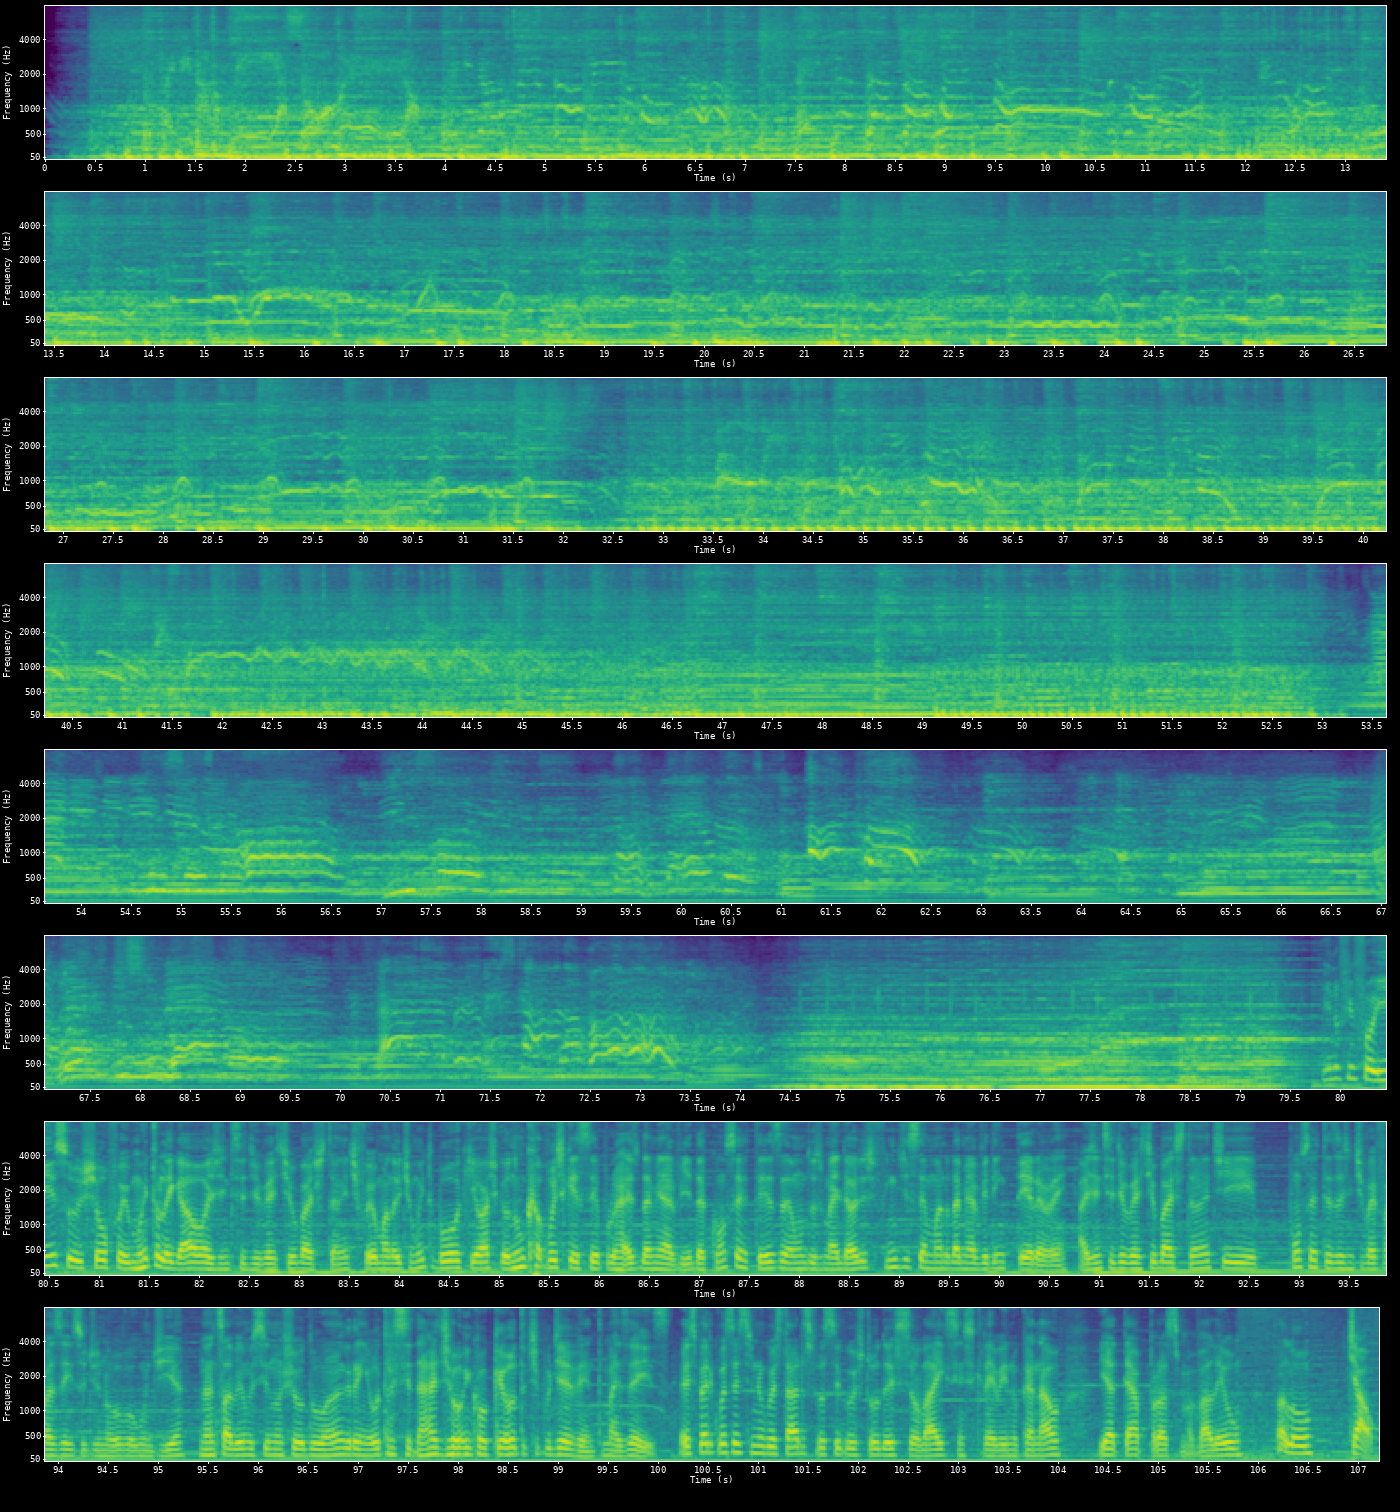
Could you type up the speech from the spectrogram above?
No fim foi isso, o show foi muito legal, a gente se divertiu bastante, foi uma noite muito boa que eu acho que eu nunca vou esquecer pro resto da minha vida, com certeza é um dos melhores fins de semana da minha vida inteira, velho. A gente se divertiu bastante e Com certeza a gente vai fazer isso de novo algum dia. Não sabemos se num show do Angra, em outra cidade ou em qualquer outro tipo de evento, mas é isso. Eu espero que vocês tenham gostado. Se você gostou, deixe seu like, se inscreve aí no canal e até a próxima. Valeu, falou, tchau!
